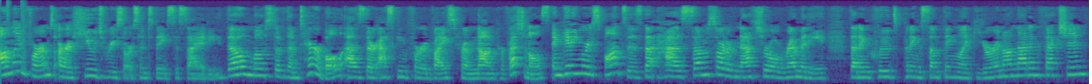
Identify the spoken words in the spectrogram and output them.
Online forums are a huge resource in today's society, though most of them terrible as they're asking for advice from non-professionals and getting responses that has some sort of natural remedy that includes putting something like urine on that infection.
